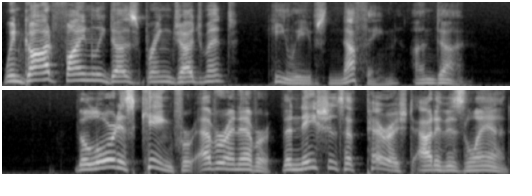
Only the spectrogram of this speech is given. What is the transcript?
When God finally does bring judgment, he leaves nothing undone. The Lord is king forever and ever. The nations have perished out of his land.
